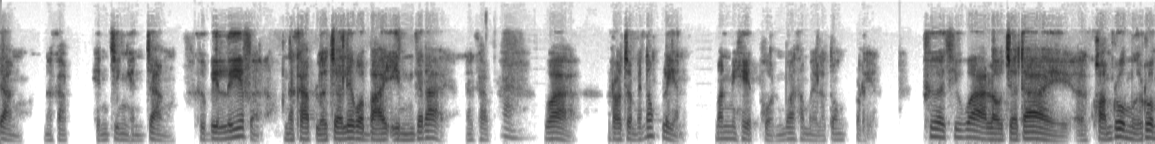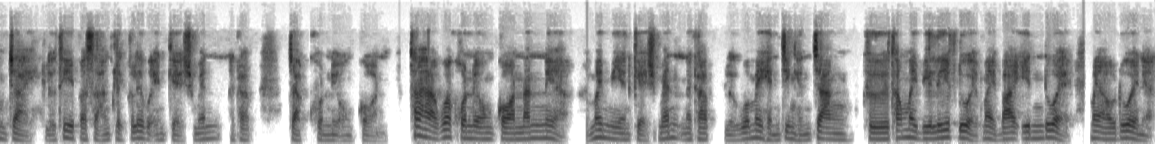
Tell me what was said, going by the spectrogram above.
จังนะครับเห็นจริงเห็นจัง คือ believe อะนะครับหรือจะเรียกว่า buy in ก็ได้นะครับค่ะว่าเราจะไม่ต้องเปลี่ยนมันมีเหตุผลว่าทำไมเราต้องเปลี่ยน เพื่อที่ว่าเราจะได้เอ่อความร่วมมือร่วมใจ หรือที่ภาษาอังกฤษก็เรียกว่า engagement นะครับจากคนในองค์กรถ้าหากว่าคนในองค์กรนั้นเนี่ยไม่มี engagement นะครับหรือว่าไม่เห็นจริงเห็นจัง คือทั้งไม่ believe ด้วยไม่ buy in ด้วย ไม่เอาด้วยเนี่ย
